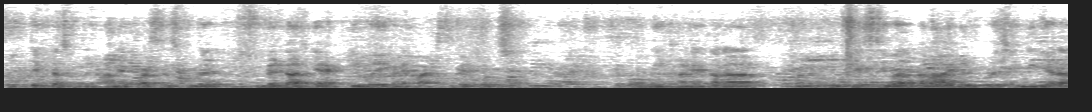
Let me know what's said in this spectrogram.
প্রত্যেকটা student hundred percent student student আজকে অ্যাক্টিভ হয়ে এখানে পার্টিসিপেট করছে। এবং এইখানে তারা মানে খুব ফেস্টিভ্যাল তারা আয়োজন করেছে। নিজেরা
